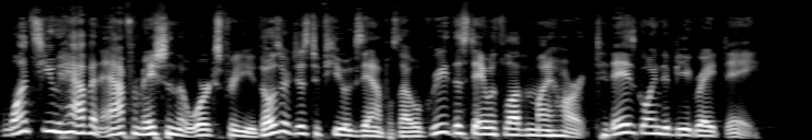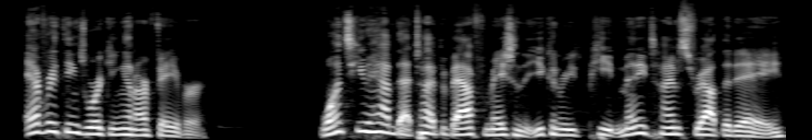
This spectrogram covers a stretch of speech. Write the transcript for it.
once you have an affirmation that works for you, those are just a few examples. I will greet this day with love in my heart. Today's going to be a great day. Everything's working in our favor. Once you have that type of affirmation that you can repeat many times throughout the day,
